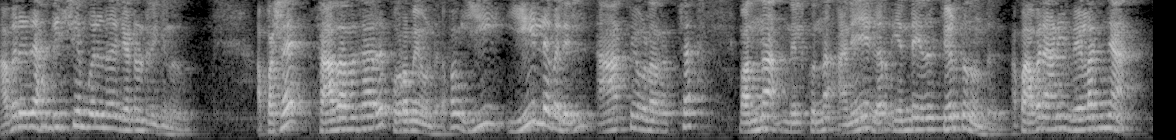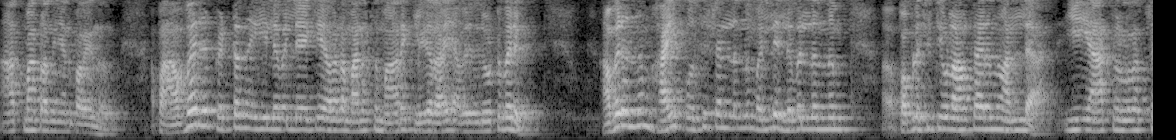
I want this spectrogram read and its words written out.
അവരൊരു അതിശയം പോലും കേട്ടോണ്ടിരിക്കുന്നത്. പക്ഷെ സാധാരണക്കാർ പുറമേ ഉണ്ട്. അപ്പം ഈ ഈ ലെവലിൽ ആത്മീയ വളർച്ച വന്ന നിൽക്കുന്ന അനേകർ എന്റെ ഇത് കേൾക്കുന്നുണ്ട്. അപ്പൊ അവരാണ് ഈ വിളഞ്ഞ ആത്മാക്കളെന്ന് ഞാൻ പറയുന്നത്. അപ്പൊ അവർ പെട്ടെന്ന് ഈ ലെവലിലേക്ക് അവരുടെ മനസ്സ് മാറി ക്ലിയറായി അവരിതിലോട്ട് വരും. അവരൊന്നും ഹൈ പൊസിഷനിലൊന്നും വലിയ ലെവലിലൊന്നും പബ്ലിസിറ്റി ഉള്ള ആൾക്കാരൊന്നും അല്ല ഈ ആത്മവളർച്ച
